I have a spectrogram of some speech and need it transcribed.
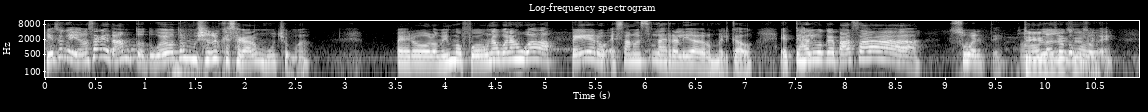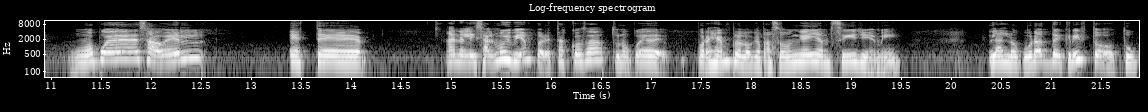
Y eso que yo no saqué tanto, tuve otros muchachos que sacaron mucho más. Pero lo mismo, fue una buena jugada, pero esa no es la realidad de los mercados. Este es algo que pasa suerte. Vamos Sí, a hablarlo sí, como sí, lo es. Uno puede saber, este, analizar muy bien, pero estas cosas tú no puedes, por ejemplo, lo que pasó en AMC, GME, las locuras de cripto, tú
